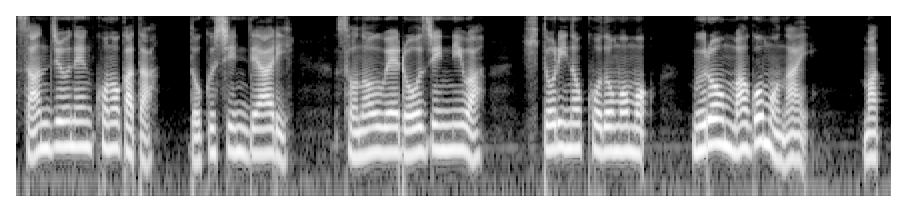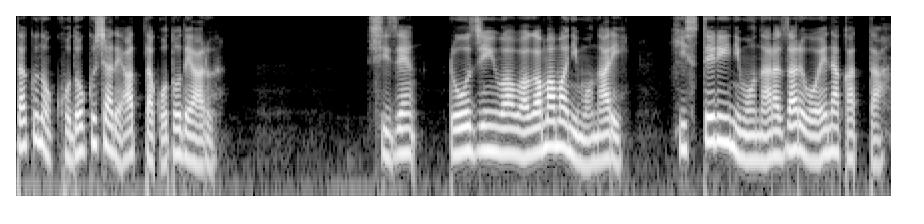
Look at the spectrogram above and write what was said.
30年この方、独身であり、その上老人には一人の子供も、無論孫もない、全くの孤独者であったことである。自然、老人はわがままにもなり、ヒステリーにもならざるを得なかった。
